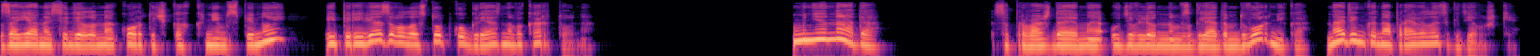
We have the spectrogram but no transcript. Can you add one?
Заяна сидела на корточках к ним спиной и перевязывала стопку грязного картона. «Мне надо». Сопровождаемая удивленным взглядом дворника, Наденька направилась к девушке.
